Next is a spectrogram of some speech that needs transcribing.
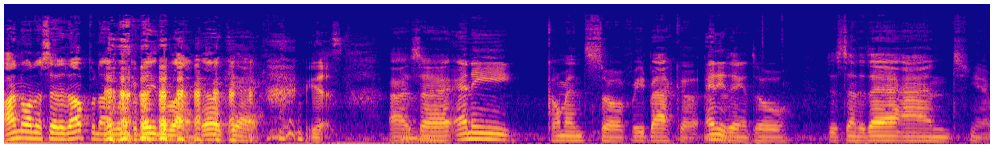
I'm the one that set it up, and I was completely blank. Okay. yes. Alright, hmm. so uh, any comments or feedback or mm-hmm. anything at all, just send it there. And you know,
